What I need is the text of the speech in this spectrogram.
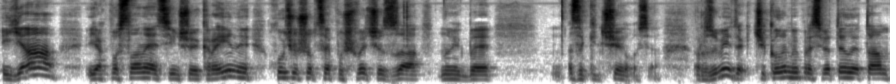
І я, як посланець іншої країни, хочу, щоб це пошвидше за ну якби. Закінчилося. Розумієте? Чи коли ми присвятили там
